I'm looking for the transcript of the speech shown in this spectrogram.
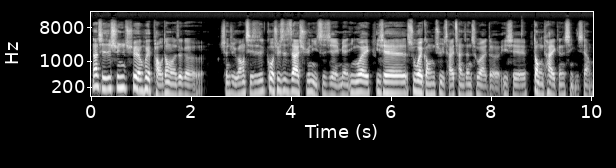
那其实心血会跑动的这个选取框，其实过去是在虚拟世界里面，因为一些数位工具才产生出来的一些动态跟形象。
